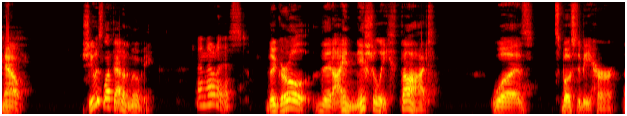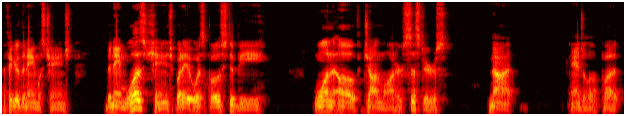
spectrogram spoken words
Now, she was left out of the movie. I noticed. The girl that I initially thought was supposed to be her. I figured the name was changed. The name was changed, but it was supposed to be one of John Lotter's sisters, not Angela, but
